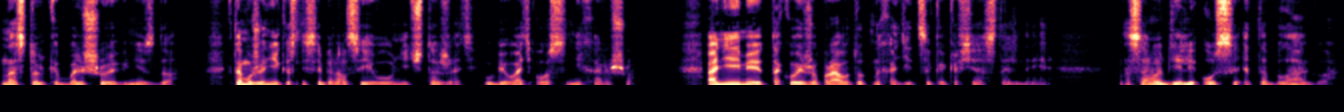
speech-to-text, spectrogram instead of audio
настолько большое гнездо. К тому же Никос не собирался его уничтожать. Убивать ос нехорошо. Они имеют такое же право тут находиться, как и все остальные. На самом деле осы — это благо,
